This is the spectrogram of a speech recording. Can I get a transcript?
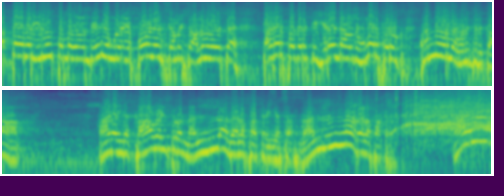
அக்டோபர் இருபத்தி ஒன்பதாம் தேதி உங்களுடைய போலீஸ் கமிஷனர் அலுவலகத்தை தகர்ப்பதற்கு இரண்டாவது உமர் பொருள் குன்னூர்ல ஒளிஞ்சிருக்கான் ஆனா இங்க காவல்துறை நல்லா வேலை பார்க்கறீங்க சார். நல்லா வேலை பார்க்கறீங்க. நல்லா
